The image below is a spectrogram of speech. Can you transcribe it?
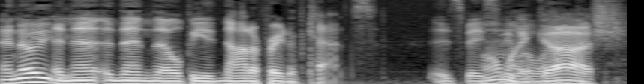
I know. and then and then they'll be not afraid of cats. It's basically oh my what will happen. gosh!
